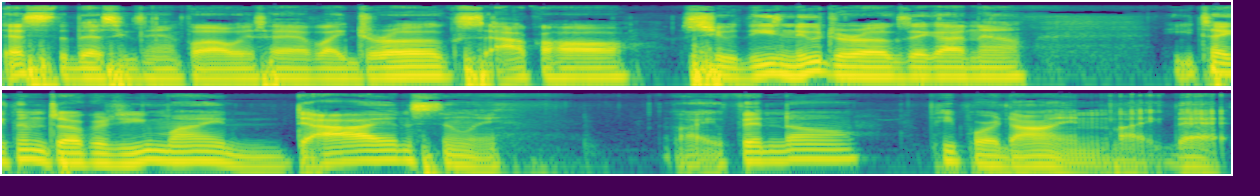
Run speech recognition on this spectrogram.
That's the best example I always have. Like drugs, alcohol, shoot, these new drugs they got now, you take them jokers, you might die instantly. Like fentanyl, people are dying like that.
